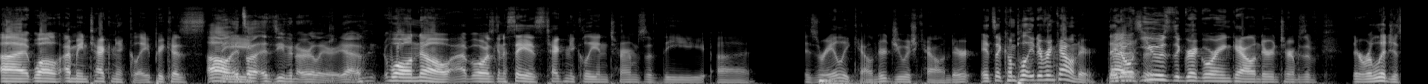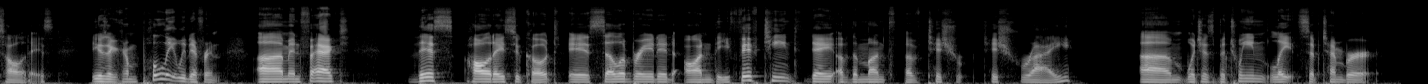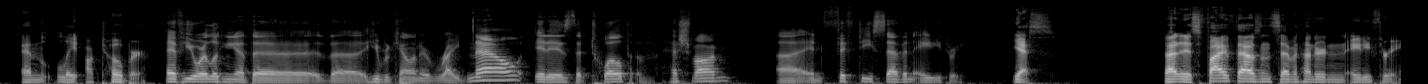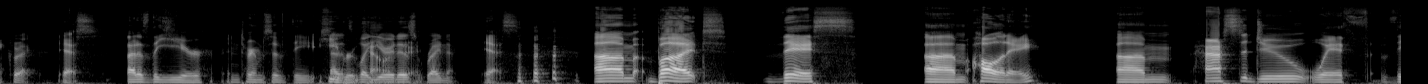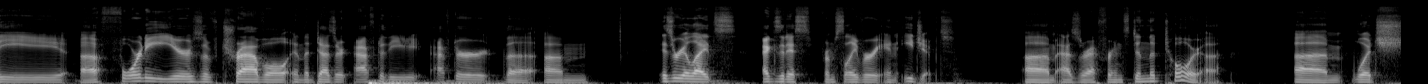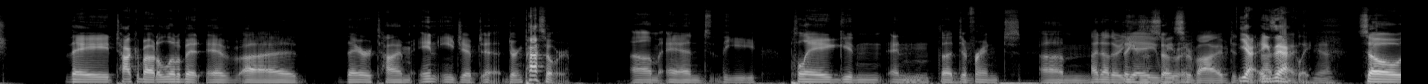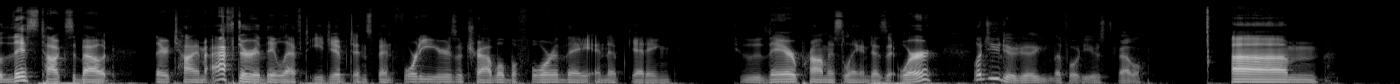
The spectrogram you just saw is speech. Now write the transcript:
Uh, well, I mean, technically, because oh, the- it's a, it's even earlier. Yeah. well, no. I, what I was gonna say is technically in terms of the uh, Israeli calendar, Jewish calendar, it's a completely different calendar. They That don't use the Gregorian calendar in terms of their religious holidays. They use a completely different. Um, in fact, this holiday Sukkot is celebrated on the fifteenth day of the month of Tish Tishrei, um, which is between late September and late October. If you are looking at the the Hebrew calendar right now, it is the 12th of Heshvan uh, in 5783. Yes. That is 5,783. Correct. Yes. That is the year in terms of the Hebrew what year it is right now. Yes. um, but this um, holiday um, has to do with the uh, 40 years of travel in the desert after the after the um, Israelites' exodus from slavery in Egypt, um, as referenced in the Torah, um, which they talk about a little bit of uh, their time in Egypt uh, during Passover, um, and the plague and and Mhm. the different um, Another yay, we survived. Yeah, exactly. Yeah. So this talks about their time after they left Egypt and spent 40 years of travel before they end up getting to their promised land, as it were. What'd you do during the 40 years of travel? Um,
